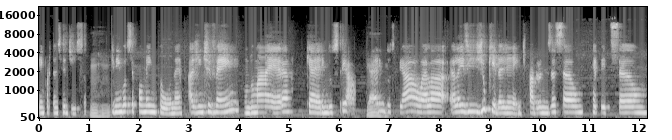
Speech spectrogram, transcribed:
e a importância disso. Uhum. Que nem você comentou, né? A gente vem de uma era que é a era industrial. E a era uhum. industrial, ela, ela exigiu o que da gente? Padronização, repetição,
